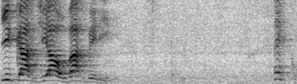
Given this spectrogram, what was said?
e Cardeal Barberini. Ecco,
